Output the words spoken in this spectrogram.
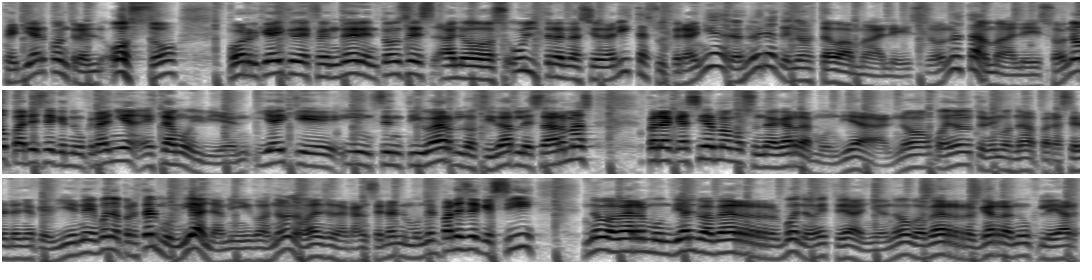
pelear contra el oso porque hay que defender entonces a los ultranacionalistas ucranianos. No era que no estaba mal eso, no está mal eso. No, parece que en Ucrania está muy bien y hay que incentivarlos y darles armas para que así armamos una guerra mundial, ¿no? Bueno, no tenemos nada para hacer el año que viene. Bueno, pero está el mundial, amigos, ¿no? Nos vayan a cancelar el mundial. Parece que sí, no va a haber mundial, va a haber, bueno, este año, ¿no? Va a haber guerra nuclear.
